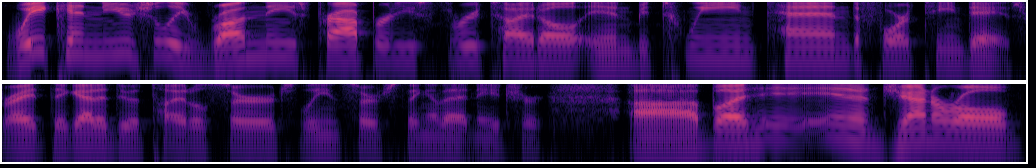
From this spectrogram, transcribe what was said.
we can usually run these properties through title in between 10 to 14 days, right? They got to do a title search, lien search, thing of that nature. Uh, but in a general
